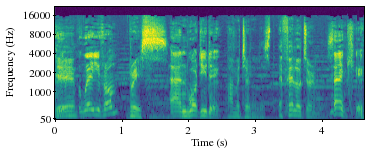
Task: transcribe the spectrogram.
Yeah. Where are you from? Greece. And what do you do? I'm a journalist, a fellow journalist. Thank you.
